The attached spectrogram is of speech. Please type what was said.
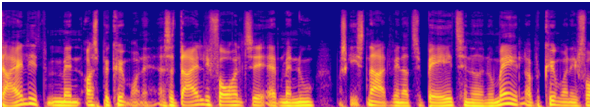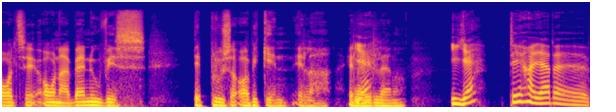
dejligt, men også bekymrende. Altså dejligt i forhold til, at man nu måske snart vender tilbage til noget normalt, og bekymrende i forhold til, åh oh, nej, hvad nu hvis det blusser op igen, eller, eller Ja. et eller andet. Ja, det har jeg da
